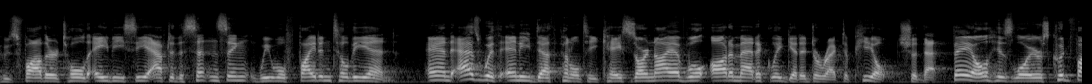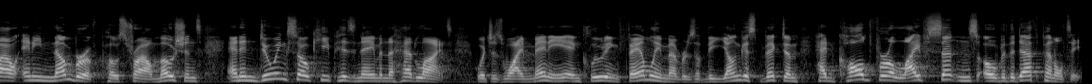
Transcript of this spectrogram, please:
whose father told ABC after the sentencing, We will fight until the end. And as with any death penalty case, Tsarnaev will automatically get a direct appeal. Should that fail, his lawyers could file any number of post-trial motions, and in doing so keep his name in the headlines, which is why many, including family members of the youngest victim, had called for a life sentence over the death penalty.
